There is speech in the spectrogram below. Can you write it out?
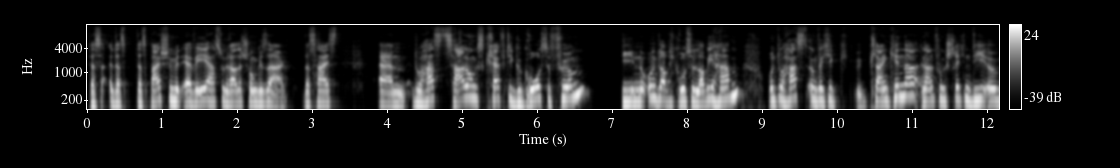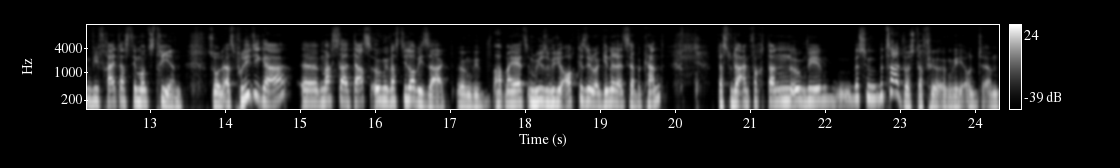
Das, das, das Beispiel mit RWE hast du gerade schon gesagt. Das heißt, ähm, du hast zahlungskräftige große Firmen, die eine unglaublich große Lobby haben und du hast irgendwelche kleinen Kinder, in Anführungsstrichen, die irgendwie freitags demonstrieren. So, und als Politiker äh, machst du halt das irgendwie, was die Lobby sagt. Irgendwie hat man ja jetzt im Rezo-Video auch gesehen, oder generell ist ja bekannt, dass du da einfach dann irgendwie ein bisschen bezahlt wirst dafür irgendwie. Und ähm,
